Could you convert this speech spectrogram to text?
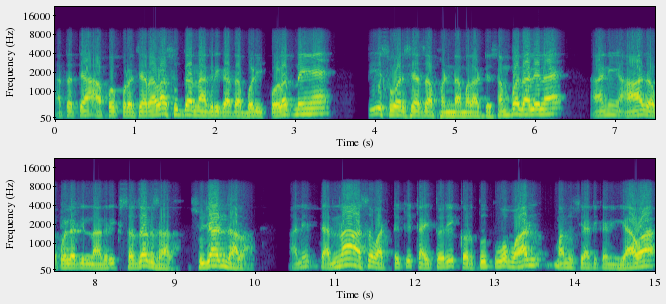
आता त्या अपप्रचाराला सुद्धा नागरिक आता बळी पडत नाही आहे. तीस वर्षाचा फंडा मला वाटते संपत आलेला आहे. आणि आज अकोल्यातील नागरिक सजग झाला सुजान झाला. आणि त्यांना असं वाटतं की काहीतरी कर्तृत्ववान माणूस या ठिकाणी यावा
